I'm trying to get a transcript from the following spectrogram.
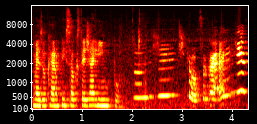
mas eu quero um pincel que esteja limpo. Ai, gente, pra vocês verem isso.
